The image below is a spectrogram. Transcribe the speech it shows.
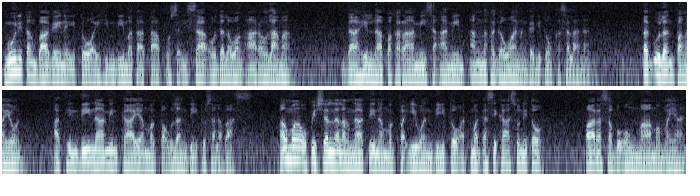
Ngunit ang bagay na ito ay hindi matatapos sa isa o dalawang araw lamang dahil napakarami sa amin ang nakagawa ng ganitong kasalanan. Tag-ulan pa ngayon at hindi namin kayang magpaulan dito sa labas. Ang mga opisyal na lang natin ang magpaiwan dito at mag-asikaso nito para sa buong mamamayan.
